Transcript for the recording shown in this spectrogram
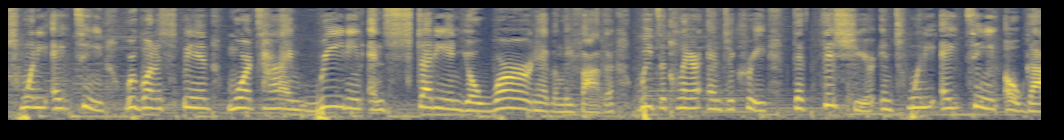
2018, we're going to spend more time reading and studying your word, Heavenly Father. We declare and decree that this year in 2018, oh God,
